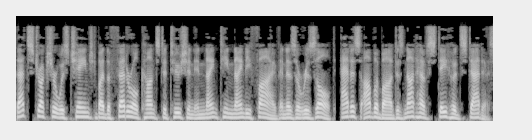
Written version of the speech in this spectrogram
that structure was changed by the federal constitution in 1995 and as a result, Addis Ababa does not have statehood status.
